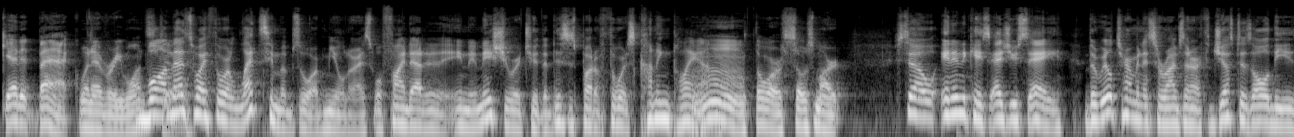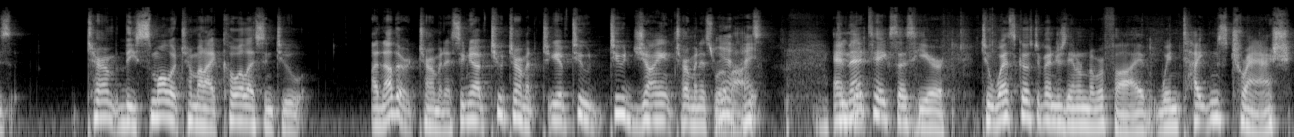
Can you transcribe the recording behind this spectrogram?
get it back whenever he wants Well, to. and that's why Thor lets him absorb Mjolnir, as we'll find out in, in an issue or two that this is part of Thor's cunning plan. Mm, Thor, so smart. So, in any case, as you say, the real Terminus arrives on Earth just as all these term these smaller termini coalesce into another Terminus, and you have two termin you have two two giant Terminus Yeah, robots. and that takes us here to West Coast Avengers Annual number five, When Titans Trash.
